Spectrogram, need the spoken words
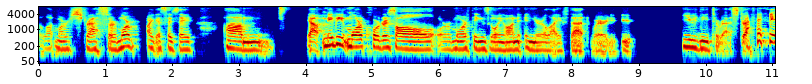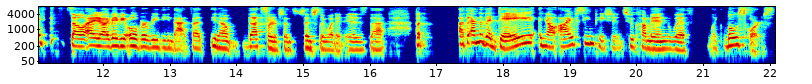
a lot more stress or more. I guess I'd say. Um, yeah, maybe more cortisol or more things going on in your life that where you, you need to rest, right? so I, I may be over reading that, but you know, that's sort of essentially what it is that, but at the end of the day, you know, I've seen patients who come in with like low scores,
